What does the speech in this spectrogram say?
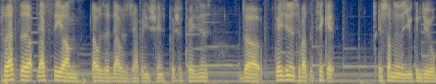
So that's the that's the um that was a, that was Japanese train pusher craziness. The craziness about the ticket is something that you can do,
